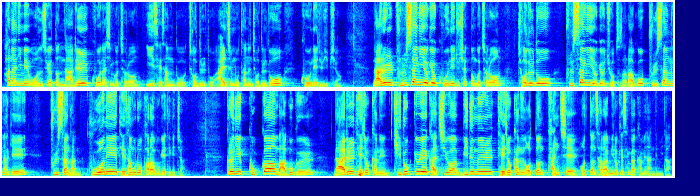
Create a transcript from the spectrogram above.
하나님의 원수였던 나를 구원하신 것처럼 이 세상도 저들도 알지 못하는 저들도 구원해 주십시오. 나를 불쌍히 여겨 구원해 주셨던 것처럼 저들도 불쌍히 여겨 주옵소서라고 불쌍하게 불쌍한 구원의 대상으로 바라보게 되겠죠. 그러니 곡과 마곡을 나를 대적하는 기독교의 가치와 믿음을 대적하는 어떤 단체, 어떤 사람 이렇게 생각하면 안 됩니다.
